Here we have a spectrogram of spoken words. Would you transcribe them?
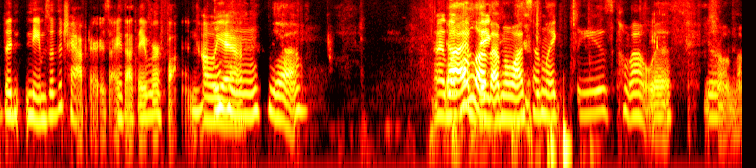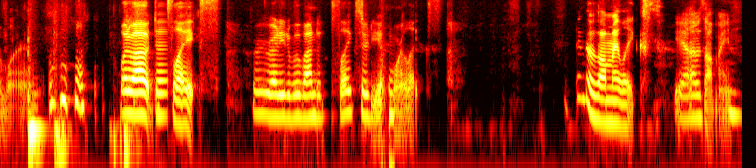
the names of the chapters. I thought they were fun. Oh yeah, Mhm, Yeah. I yeah, love, I love big- Emma Watson. Like, please come out with your own memoir. what about dislikes? Are we ready to move on to dislikes or do you have more likes? I think that was all my likes. Yeah, that was all mine.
